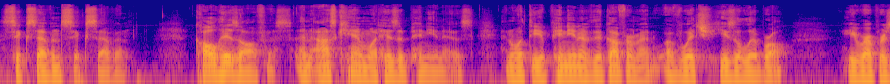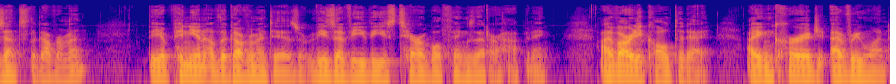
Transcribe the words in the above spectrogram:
6767. Call his office and ask him what his opinion is and what the opinion of the government, of which he's a liberal, he represents the government, the opinion of the government is vis a vis these terrible things that are happening. I've already called today. I encourage everyone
